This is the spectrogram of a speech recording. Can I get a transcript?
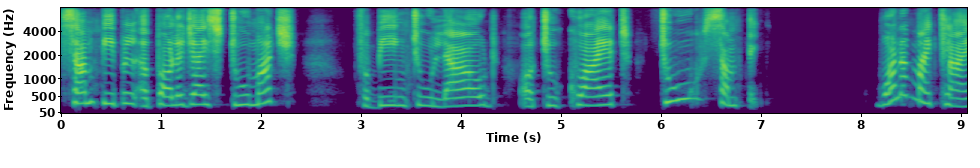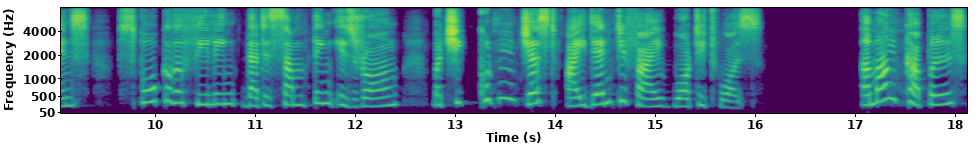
Some people apologize too much for being too loud or too quiet, too something. One of my clients spoke of a feeling that is something is wrong, but she couldn't just identify what it was. Among couples,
